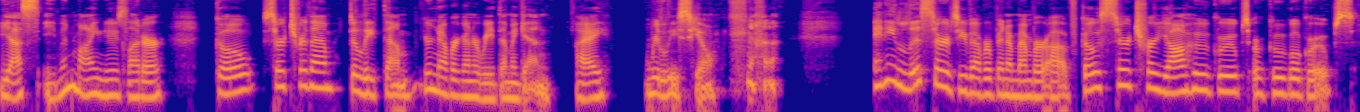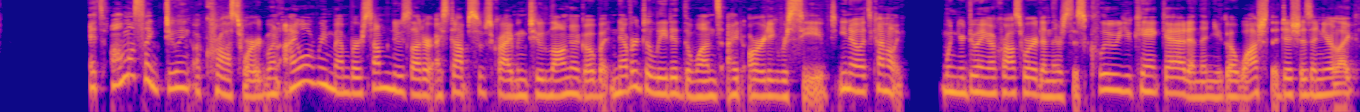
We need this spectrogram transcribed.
yes, even my newsletter, go search for them, delete them. You're never going to read them again. I release you. any listservs you've ever been a member of, go search for Yahoo groups or Google groups. It's almost like doing a crossword when I will remember some newsletter I stopped subscribing to long ago, but never deleted the ones I'd already received. You know, it's kind of like when you're doing a crossword and there's this clue you can't get, and then you go wash the dishes and you're like,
